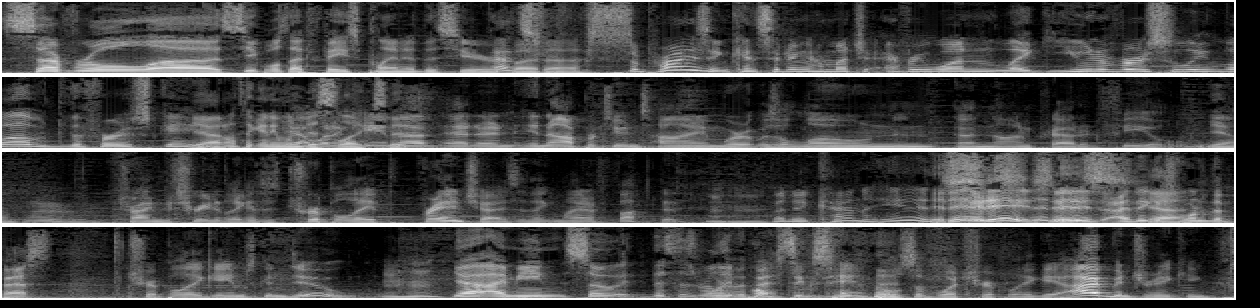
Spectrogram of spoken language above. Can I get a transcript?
Several uh, sequels that face planted this year, That's but uh, surprising considering how much everyone like universally loved the first game. Yeah, I don't think anyone yeah, dislikes when it. it. Came out at an inopportune time where it was alone in a non-crowded field. Yeah. Hmm. trying to treat it like it's a AAA franchise, I think might have fucked it. But it kind of is. It is. It is. It is. I think Yeah. it's one of the best AAA games can do. yeah, I mean, so this is really one of the best examples of what AAA game. I've been drinking.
